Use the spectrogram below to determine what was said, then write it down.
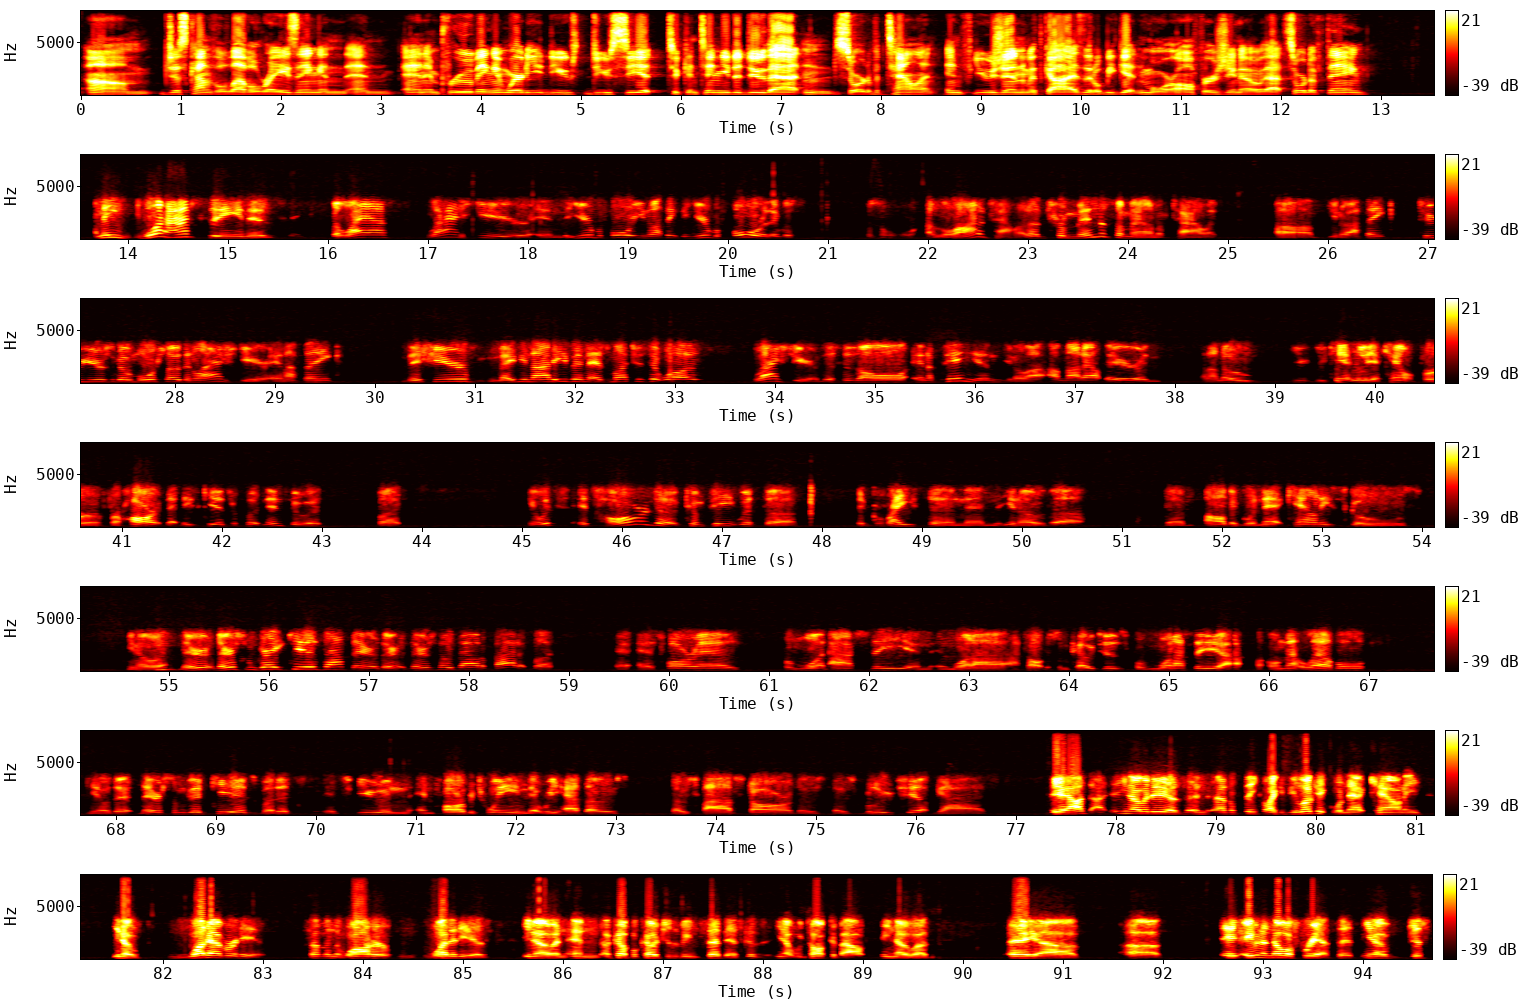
Um, just kind of the level raising and, and and improving, and where do you do you do you see it to continue to do that, and sort of a talent infusion with guys that'll be getting more offers, you know, that sort of thing. I mean, what I've seen is the last last year and the year before. You know, I think the year before there was was a, a lot of talent, a tremendous amount of talent. Uh, you know, I think two years ago more so than last year, and I think this year maybe not even as much as it was last year. This is all an opinion. You know, I, I'm not out there, and and I know you you can't really account for for heart that these kids are putting into it but you know it's it's hard to compete with the the Grayson and you know the the all the Gwinnett County schools. You know mm-hmm. there there's some great kids out there. There there's no doubt about it. But as far as from what I see and, and what I, I talk to some coaches, from what I see I, uh, on that level, you know there there's some good kids, but it's it's few and, and far between that we have those those five star, those those blue chip guys. Yeah, I, you know it is, and I think like if you look at Gwinnett County, you know whatever it is, something in the water, what it is, you know, and and a couple coaches have even said this because you know we talked about you know a a uh, uh, even a Noah Frith that you know just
